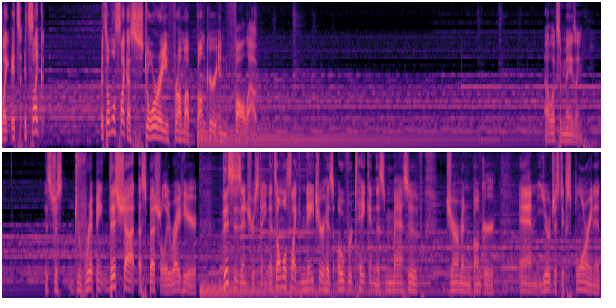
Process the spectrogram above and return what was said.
like it's it's like, it's almost like a story from a bunker in Fallout. That looks amazing. It's just dripping. This shot especially right here. This is interesting. It's almost like nature has overtaken this massive German bunker and you're just exploring it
